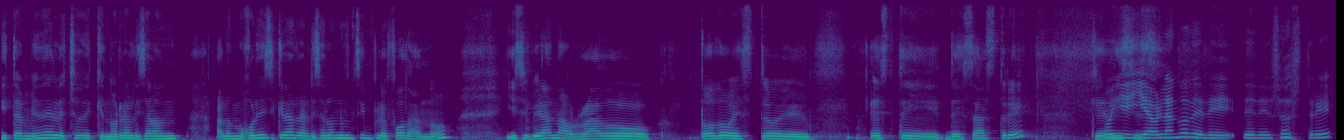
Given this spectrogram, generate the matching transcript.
y también el hecho de que no realizaron, a lo mejor ni siquiera realizaron un simple FODA, ¿no? Y se hubieran ahorrado todo este, este desastre. Que Oye, y hablando de, de, de, desastre,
